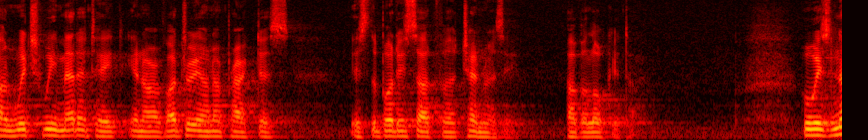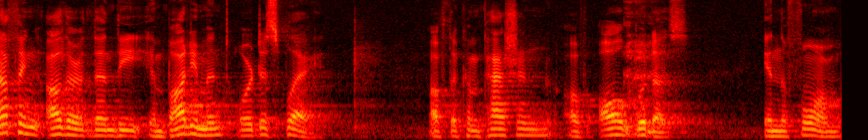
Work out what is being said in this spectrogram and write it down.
on which we meditate in our Vajrayana practice is the Bodhisattva Chenrezig, Avalokita, who is nothing other than the embodiment or display of the compassion of all Buddhas in the form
